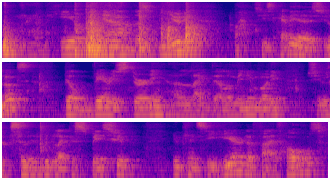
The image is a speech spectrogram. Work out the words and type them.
And here we have this beauty. Oh, she's heavier as she looks, built very sturdy. I like the aluminum body. She looks a little bit like a spaceship. You can see here the five holes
